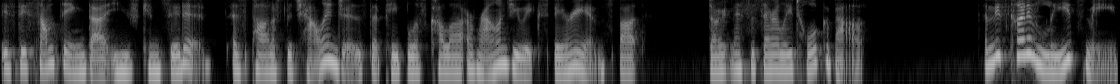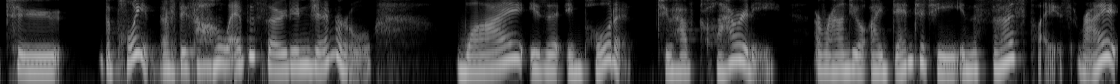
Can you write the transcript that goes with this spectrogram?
is this something that you've considered as part of the challenges that people of colour around you experience, but don't necessarily talk about. And this kind of leads me to the point of this whole episode in general. Why is it important to have clarity around your identity in the first place, right?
